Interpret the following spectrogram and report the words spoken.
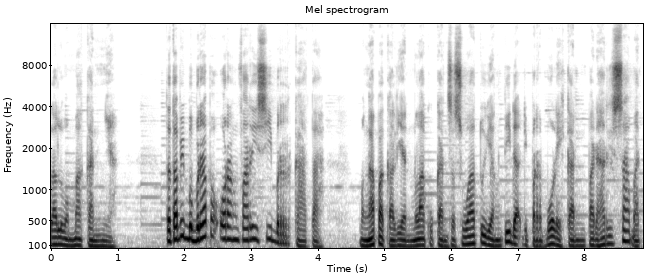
lalu memakannya. Tetapi beberapa orang Farisi berkata, "Mengapa kalian melakukan sesuatu yang tidak diperbolehkan pada hari Sabat?"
